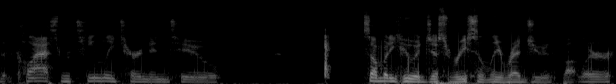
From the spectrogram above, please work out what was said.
the class routinely turned into somebody who had just recently read Judith Butler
